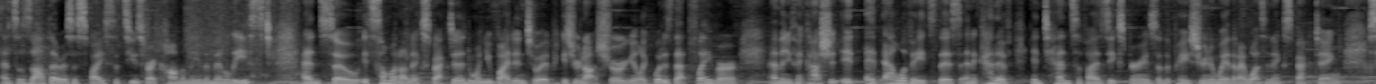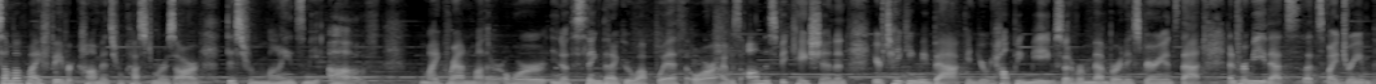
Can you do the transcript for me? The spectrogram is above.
And so za'atar is a spice that's used very commonly in the Middle East. And so it's somewhat unexpected when you bite into it because you're not sure. You're like, what is that flavor? And then you think, gosh, it, it, it elevates this and it kind of intensifies the experience experience of the pastry in a way that I wasn't expecting. Some of my favorite comments from customers are, This reminds me of my grandmother or you know this thing that i grew up with or i was on this vacation and you're taking me back and you're helping me sort of remember and experience that. And for me that's that's my dream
